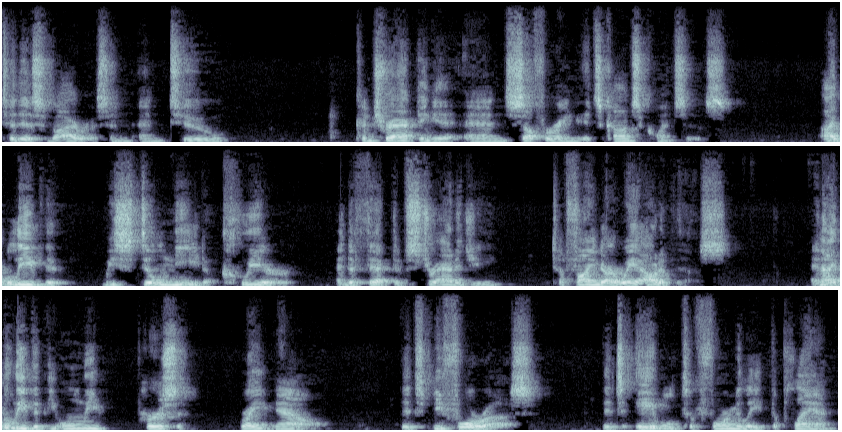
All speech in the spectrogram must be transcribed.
to this virus and, and to contracting it and suffering its consequences, I believe that we still need a clear and effective strategy to find our way out of this. And I believe that the only person right now that's before us that's able to formulate the plan,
